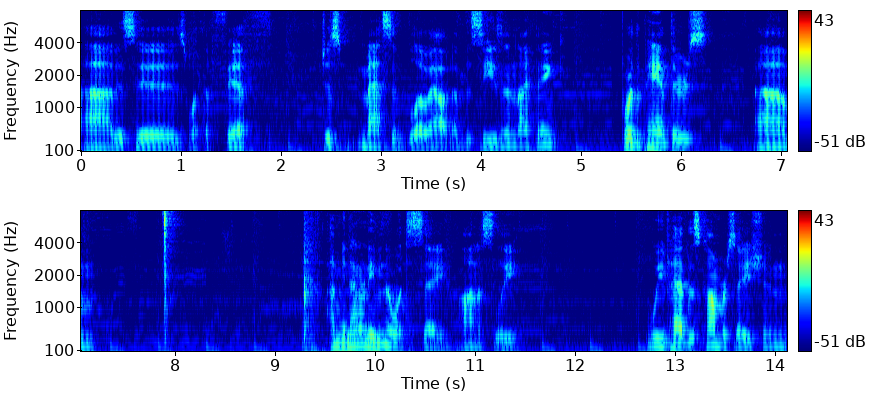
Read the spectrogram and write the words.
Uh, this is what the fifth just massive blowout of the season, I think, for the Panthers. Um, I mean, I don't even know what to say, honestly. We've had this conversation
